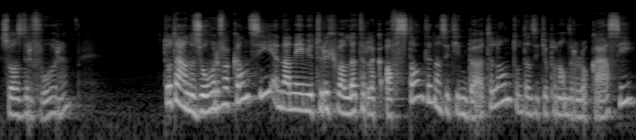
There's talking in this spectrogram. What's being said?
zoals ervoor. Hè? Tot aan de zomervakantie en dan neem je terug wel letterlijk afstand. En dan zit je in het buitenland of dan zit je op een andere locatie.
